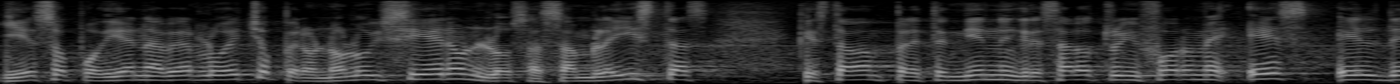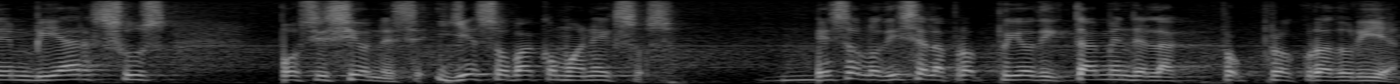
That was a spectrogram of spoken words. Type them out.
y eso podían haberlo hecho, pero no lo hicieron los asambleístas que estaban pretendiendo ingresar otro informe, es el de enviar sus posiciones, y eso va como anexos. Eso lo dice el propio dictamen de la Procuraduría.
